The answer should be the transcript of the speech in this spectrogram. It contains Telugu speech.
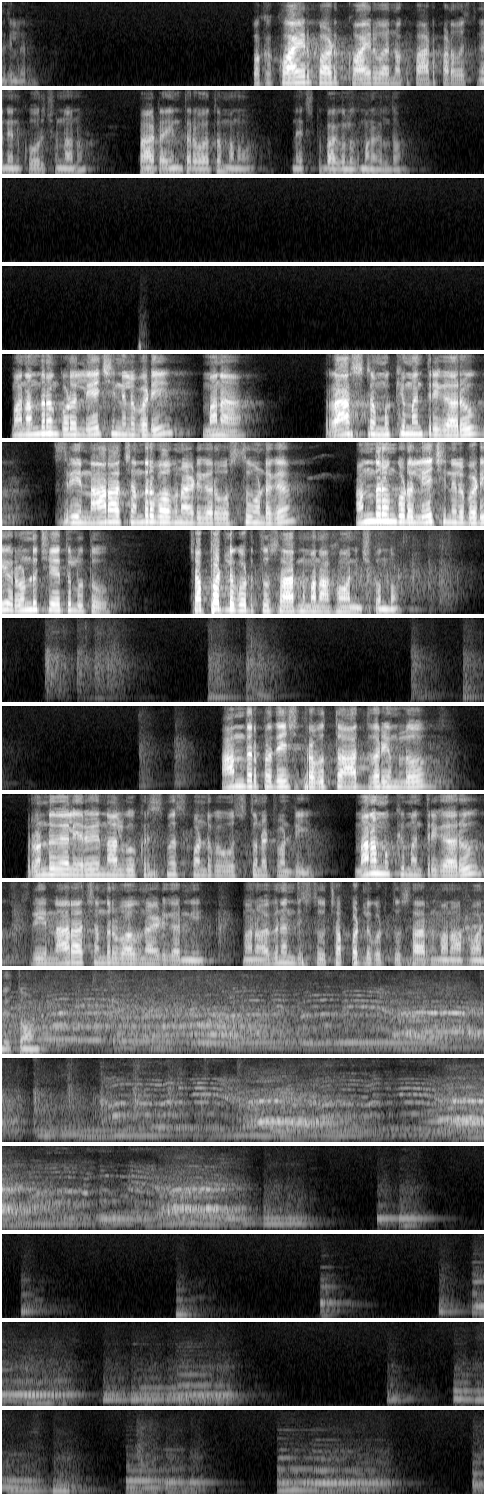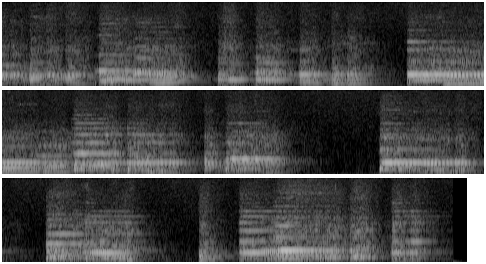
కిందకి వెళ్ళారు ఒక క్వాయిర్ పాడు క్వాయిర్ వారిని ఒక పాట పాడవచ్చుగా నేను కోరుచున్నాను. పాట అయిన తర్వాత మనం నెక్స్ట్ భాగంలోకి మనం వెళ్దాం. మనందరం కూడా లేచి నిలబడి మన రాష్ట్ర ముఖ్యమంత్రి గారు శ్రీ నారా చంద్రబాబు నాయుడు గారు వస్తూ ఉండగా అందరం కూడా లేచి నిలబడి రెండు చేతులతో చప్పట్లు కొడుతూ సార్ను మనం ఆహ్వానించుకుందాం. ఆంధ్రప్రదేశ్ ప్రభుత్వ ఆధ్వర్యంలో రెండు వేల ఇరవై నాలుగు క్రిస్మస్ పండుగ వస్తున్నటువంటి మన ముఖ్యమంత్రి గారు శ్రీ నారా చంద్రబాబు నాయుడు గారిని మనం అభినందిస్తూ చప్పట్లు కొడుతూ సార్ని మనం ఆహ్వానిస్తాం.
